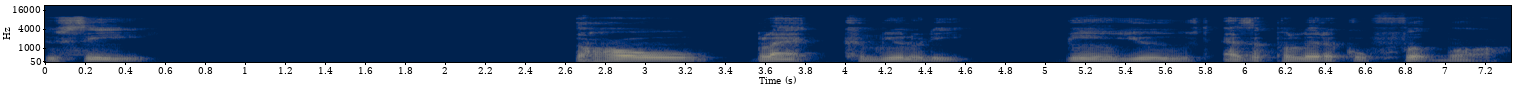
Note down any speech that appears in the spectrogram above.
to see the whole black community being used as a political football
